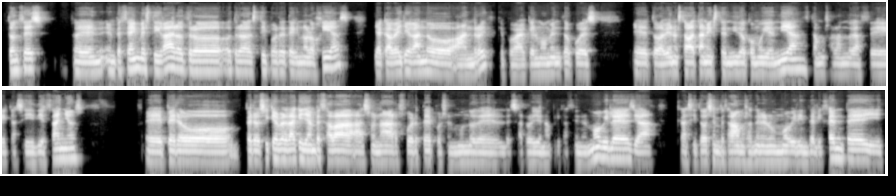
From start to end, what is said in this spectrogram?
Entonces, empecé a investigar otros tipos de tecnologías y acabé llegando a Android, que por aquel momento pues eh, todavía no estaba tan extendido como hoy en día, estamos hablando de hace casi 10 años, eh, pero, pero sí que es verdad que ya empezaba a sonar fuerte pues, el mundo del desarrollo en aplicaciones móviles, ya casi todos empezábamos a tener un móvil inteligente y,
